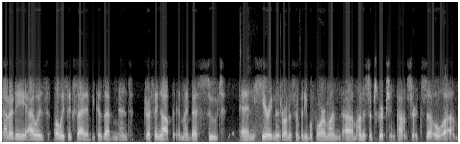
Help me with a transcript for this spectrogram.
Saturday I was always excited because that meant dressing up in my best suit and hearing the Toronto Symphony perform on um, on a subscription concert. So um,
